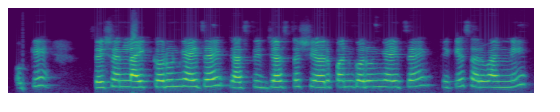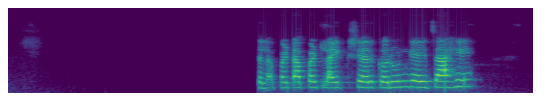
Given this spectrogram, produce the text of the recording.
ओके? सेशन लाईक करून घ्यायचंय. जास्तीत जास्त शेअर पण करून घ्यायचंय. ठीक आहे सर्वांनी? चला पटापट लाईक शेअर करून घ्यायचं आहे.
